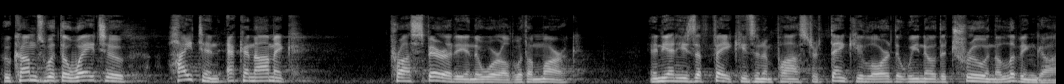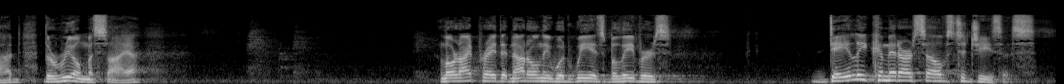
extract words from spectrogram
who comes with a way to heighten economic prosperity in the world with a mark. And yet he's a fake, he's an impostor. Thank you, Lord, that we know the true and the living God, the real Messiah, Lord, I pray that not only would we as believers daily commit ourselves to Jesus,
